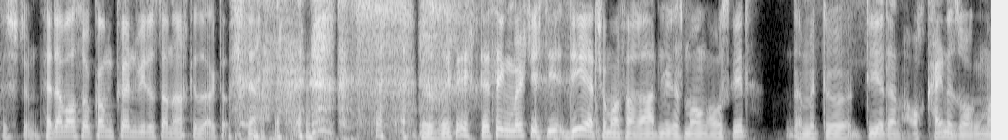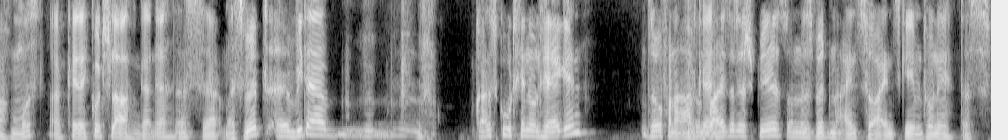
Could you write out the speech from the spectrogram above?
Das stimmt. Hätte aber auch so kommen können, wie du es danach gesagt hast. Ja. Das ist richtig. Deswegen möchte ich dir, dir jetzt schon mal verraten, wie das morgen ausgeht, damit du dir dann auch keine Sorgen machen musst. Okay, dass ich gut schlafen kann, ja? Das, ja, es wird äh, wieder ganz gut hin und her gehen. So von der Art Okay. und Weise des Spiels und es wird ein 1 zu 1 geben, Toni, das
